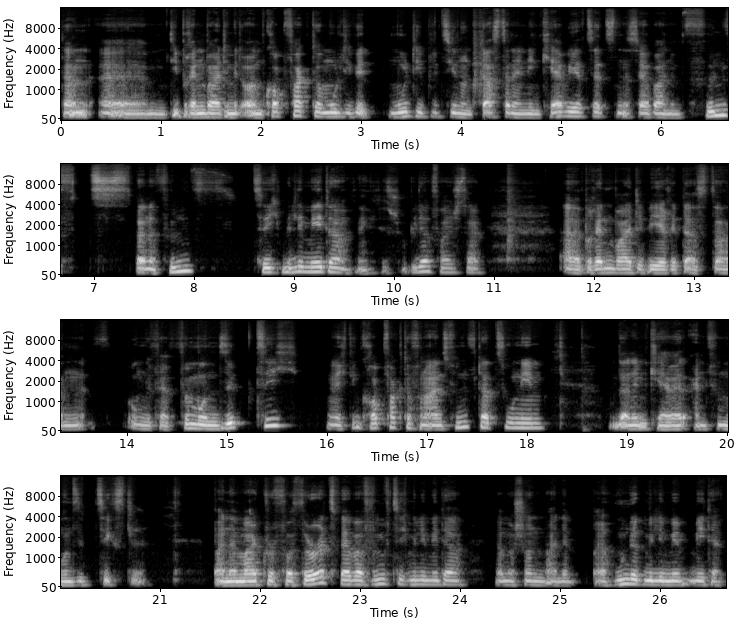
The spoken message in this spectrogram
dann ähm, die Brennweite mit eurem Kopffaktor multiplizieren und das dann in den Kehrwert setzen. Das wäre bei einem 50, bei einer 50 mm, wenn ich das schon wieder falsch sage, äh, Brennweite wäre das dann ungefähr 75, wenn ich den Kropffaktor von 1,5 dazu nehme und dann im Kehrwert ein 75. Bei einer Micro Four Thirds wäre bei 50 mm, wenn wir schon bei, einem, bei 100 mm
